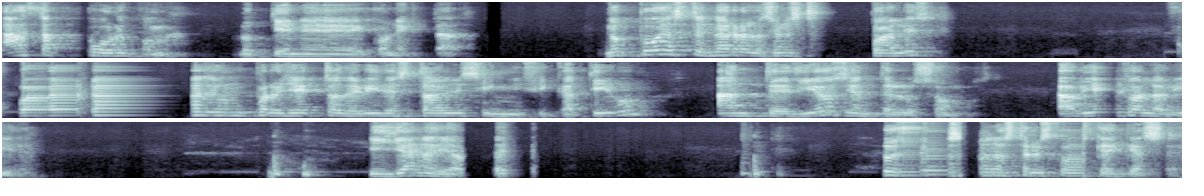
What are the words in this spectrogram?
hasta por dogma lo tiene conectado. No puedes tener relaciones sexuales fuera de un proyecto de vida estable y significativo ante Dios y ante los hombres, abierto a la vida. Y ya nadie habla entonces, son las tres cosas que hay que hacer.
